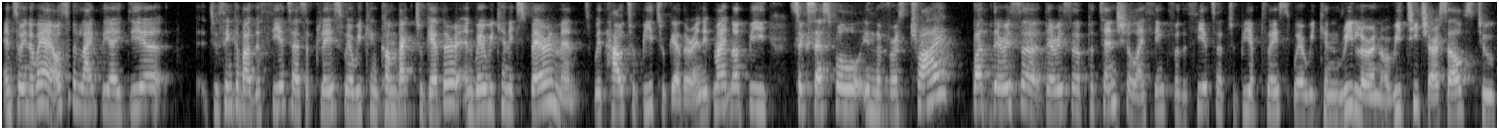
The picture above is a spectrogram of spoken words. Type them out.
And so in a way i also like the idea to think about the theater as a place where we can come back together and where we can experiment with how to be together. And it might not be successful in the first try but there is a there is a potential, I think, for the theater to be a place where we can relearn or reteach ourselves to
